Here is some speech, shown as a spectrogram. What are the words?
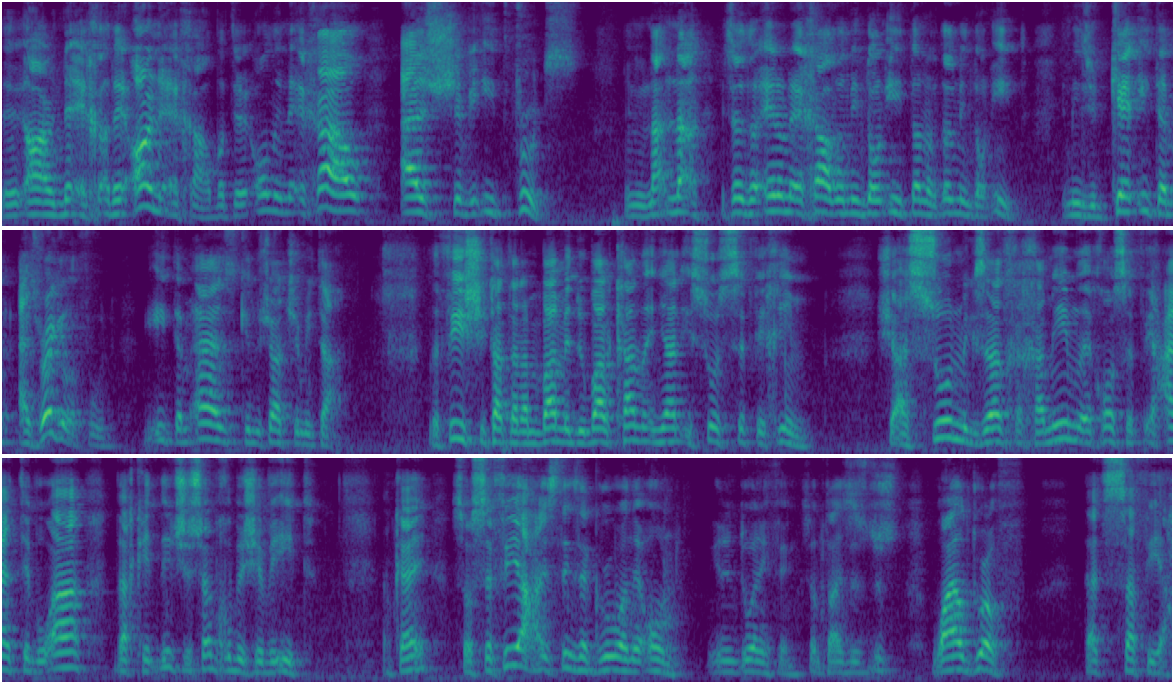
they are נאכל, they are נאכל, but they're only נאכל as שביעית fruits. Meaning not, not, it says אינו נאכל doesn't mean don't eat, no, no, it doesn't mean don't eat. It means you can't eat them as regular food, you eat them as קדושת שמיטה. לפי שיטת הרמב"ם מדובר כאן לעניין איסור ספיחים. שאסור מגזרת חכמים לאכול ספיחה תבואה והקטנית ששמחו בשביעית. Okay? So safiah is things that grew on their own. You didn't do anything. Sometimes it's just wild growth. That's safiah.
